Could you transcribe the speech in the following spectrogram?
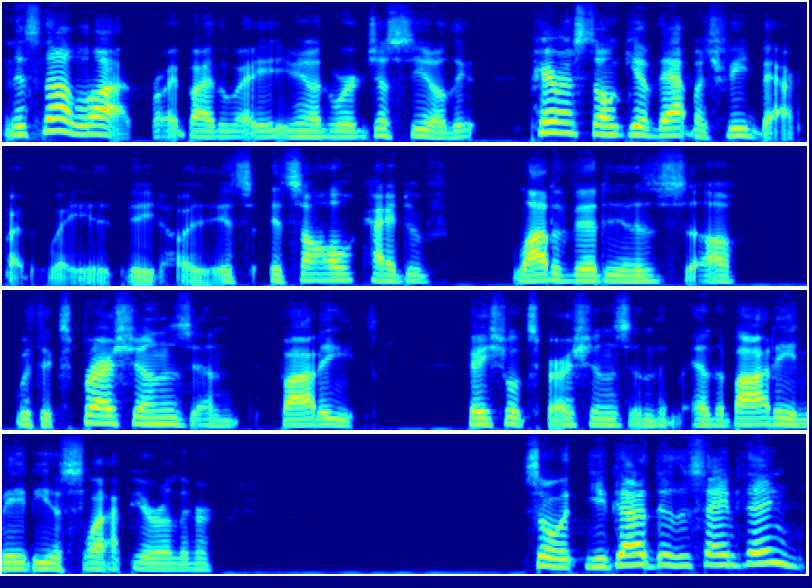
And it's not a lot, right? By the way, you know, we're just, you know, the parents don't give that much feedback, by the way. It, you know, it's it's all kind of a lot of it is uh, with expressions and body facial expressions and the, and the body, maybe a slap here and there. So you got to do the same thing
